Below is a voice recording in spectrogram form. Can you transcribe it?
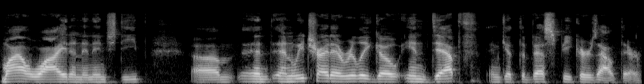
mile wide and an inch deep. Um, and, and we try to really go in depth and get the best speakers out there.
